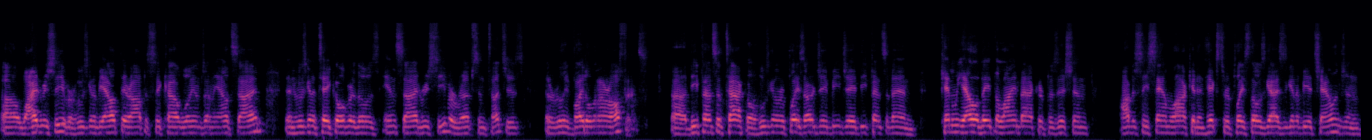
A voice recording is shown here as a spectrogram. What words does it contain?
Uh, wide receiver, who's going to be out there opposite Kyle Williams on the outside, and who's going to take over those inside receiver reps and touches that are really vital in our offense. Uh, defensive tackle, who's going to replace RJBJ defensive end? Can we elevate the linebacker position? Obviously, Sam Lockett and Hicks to replace those guys is going to be a challenge, and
